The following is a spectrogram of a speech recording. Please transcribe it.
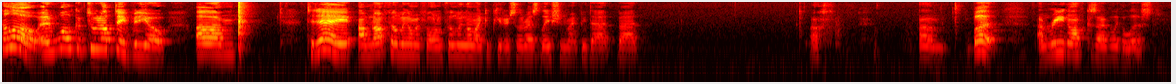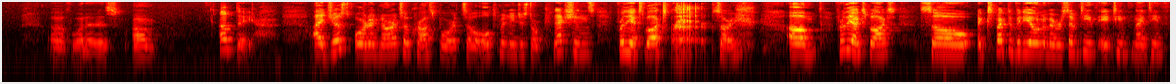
Hello and welcome to an update video. Um, today I'm not filming on my phone. I'm filming on my computer, so the resolution might be that bad. Uh, um, but I'm reading off because I have like a list of what it is. Um, update. I just ordered Naruto x Boruto, so Ultimate Ninja Storm Connections for the Xbox. Sorry. Um, for the Xbox. So expect a video on November 17th, 18th, 19th.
